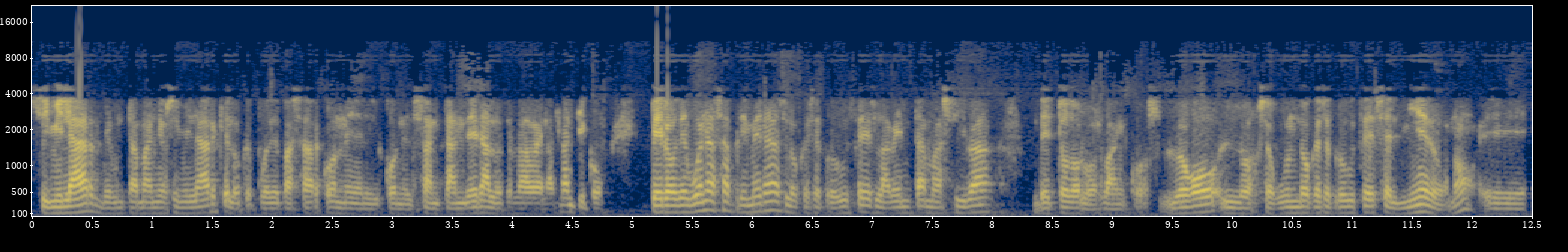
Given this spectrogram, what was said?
similar, de un tamaño similar que lo que puede pasar con el, con el Santander al otro lado del Atlántico. Pero de buenas a primeras lo que se produce es la venta masiva de todos los bancos. Luego, lo segundo que se produce es el miedo, ¿no? Eh,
